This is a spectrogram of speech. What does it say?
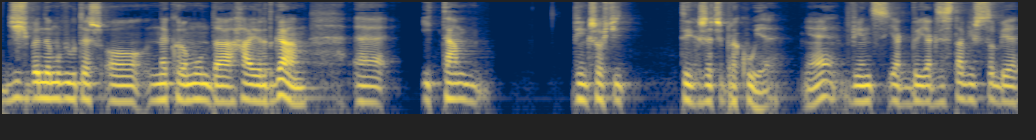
dziś będę mówił też o Necromunda Hired Gun e, i tam w większości tych rzeczy brakuje. Nie? Więc jakby jak zestawisz sobie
